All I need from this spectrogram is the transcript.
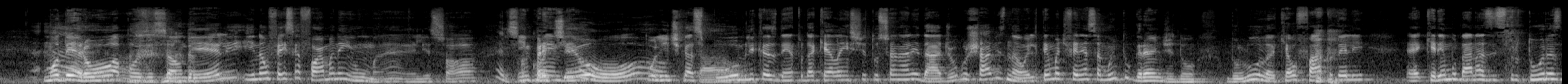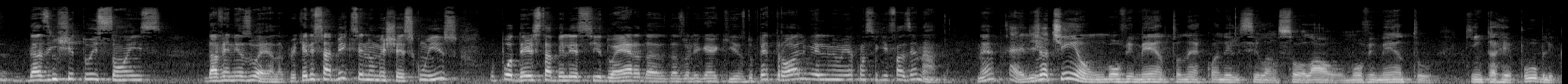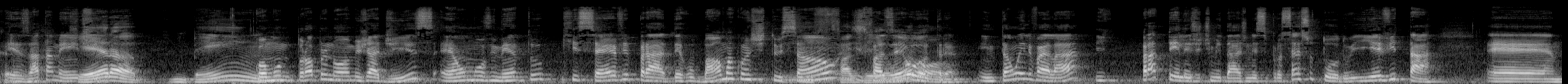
moderou É. a posição dele e não fez reforma nenhuma, né? Ele só, Ele só empreendeu políticas tava. públicas dentro daquela institucionalidade. O Hugo Chaves não, ele tem uma diferença muito grande do, do Lula, que é o fato dele é, querer mudar nas estruturas das instituições da Venezuela, porque ele sabia que se ele não mexesse com isso, o poder estabelecido era da- das oligarquias do petróleo e ele não ia conseguir fazer nada, né? É, ele já tinha um movimento, né, quando ele se lançou lá, o movimento Quinta República, Exatamente. que era bem Como o próprio nome já diz, é um movimento que serve para derrubar uma constituição E e fazer fazer, uma outra. nova. Então ele vai lá e para ter legitimidade nesse processo todo e evitar é,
